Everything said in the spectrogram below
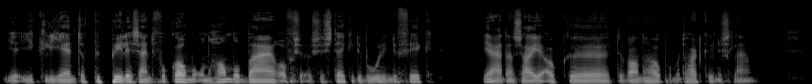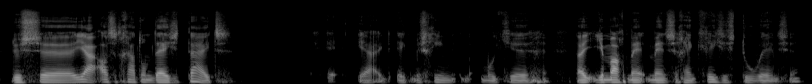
je, je cliënt of pupillen zijn volkomen onhandelbaar of ze, steken de boel in de fik. Ja, dan zou je ook de wanhoop om het hart kunnen slaan. Dus ja, als het gaat om deze tijd, ja, ik, ik, misschien moet je, nou, je mag me, mensen geen crisis toewensen.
